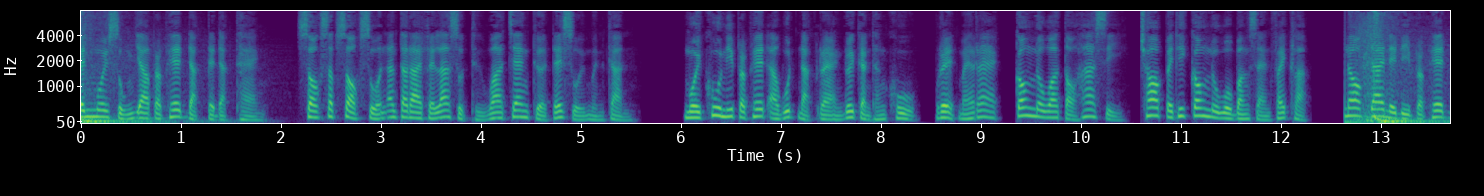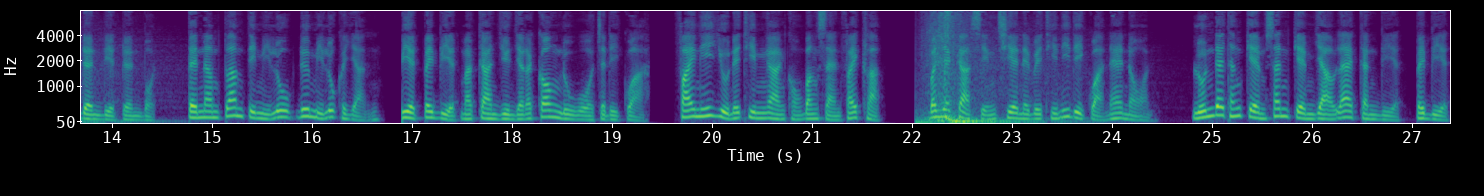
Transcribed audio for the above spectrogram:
เป็นมวยสูงยาวประเภทดักแต่ดักแทง ศอกสับศอกสวนอันตรายไฟล่าสุดถือว่าแจ้งเกิดได้สวยเหมือนกัน มวยคู่นี้ประเภทอาวุธหนักแรงด้วยกันทั้งคู่ เรทไม้แรก ก้องโนวาต่อ 5-4 ชอบไปที่ก้องโนโวบางแสนไฟคลับ นอกได้ในดีประเภทเดินเบียดเดินบท แต่นำปล้ำตีมีลูกดื้อมีลูกขยัน เบียดไปเบียดมาการยืนยันก้องนูโวจะดีกว่า ไฟนี้อยู่ในทีมงานของบางแสนไฟคลับ บรรยากาศเสียงเชียร์ในเวทีนี้ดีกว่าแน่นอน ลุ้นได้ทั้งเกมสั้นเกมยาวแลกกันเบียดไปเบียด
